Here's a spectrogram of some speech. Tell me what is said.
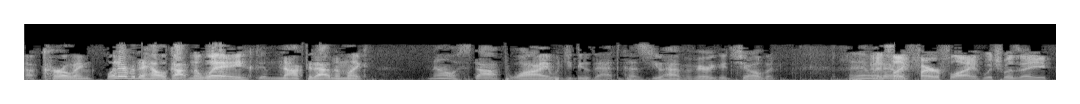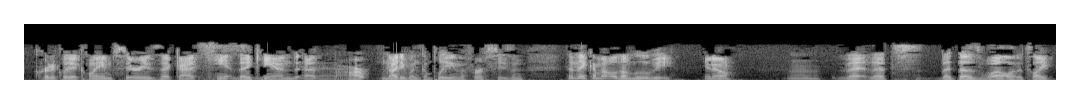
uh, curling, whatever the hell got in the way, knocked it out. And I'm like, no, stop. Why would you do that? Because you have a very good show, but. Eh, And it's like Firefly, which was a critically acclaimed series that got can't they canned at har- not even completing the first season. Then they come out with a movie, you know. Mm. that that's that does well, and it's like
